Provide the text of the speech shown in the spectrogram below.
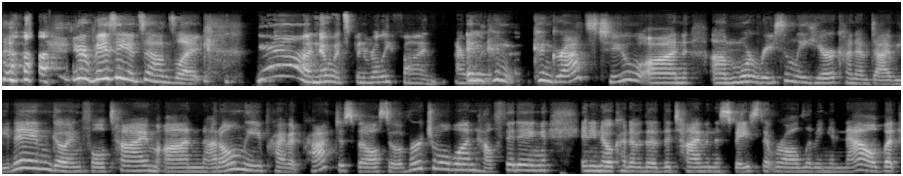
You're busy, it sounds like. Yeah no it's been really fun. I really and con- congrats too on um, more recently here kind of diving in going full time on not only private practice but also a virtual one how fitting and you know kind of the the time and the space that we're all living in now. But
